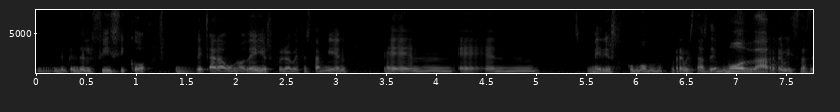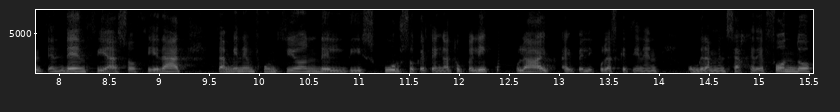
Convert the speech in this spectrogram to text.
depende del físico de cada uno de ellos, pero a veces también en, medios como revistas de moda, revistas de tendencia, sociedad, también en función del discurso que tenga tu película. Hay, películas que tienen un gran mensaje de fondo,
